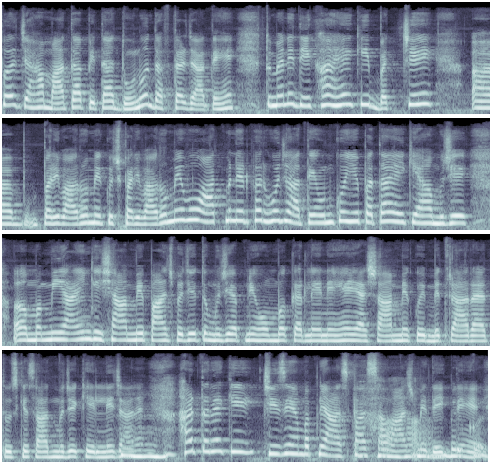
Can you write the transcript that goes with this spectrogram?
पर जहाँ माता पिता दोनों दफ्तर जाते हैं तो मैंने देखा है कि बच्चे आ, परिवारों में कुछ परिवारों में वो आत्मनिर्भर हो जाते हैं। उनको ये पता है कि हाँ मुझे आ, मम्मी आएँगी शाम में पाँच बजे तो मुझे अपने होमवर्क कर लेने हैं या शाम में कोई मित्र आ रहा है तो उसके साथ मुझे खेलने जाना है। हर तरह की चीज़ें हम अपने आसपास हाँ, समाज में हाँ, देखते हैं।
